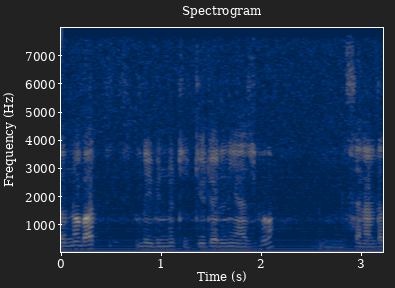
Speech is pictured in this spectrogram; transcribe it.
ধন্যবাদ। বিভিন্ন টিউটোরিয়াল নিয়ে আসব। চ্যানেলটা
